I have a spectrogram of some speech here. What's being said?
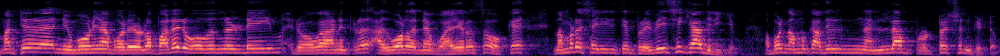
മറ്റ് ന്യൂമോണിയ പോലെയുള്ള പല രോഗങ്ങളുടെയും രോഗാണുക്കൾ അതുപോലെ തന്നെ വൈറസും ഒക്കെ നമ്മുടെ ശരീരത്തിൽ പ്രവേശിക്കാതിരിക്കും. അപ്പോൾ നമുക്ക് അതിൽ നിന്നെല്ലാം പ്രൊട്ടക്ഷൻ കിട്ടും.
